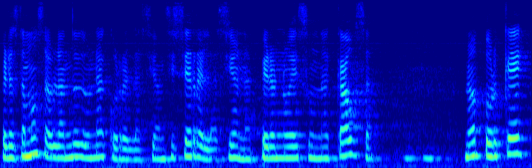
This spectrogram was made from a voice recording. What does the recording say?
pero estamos hablando de una correlación, sí se relaciona, pero no es una causa, ¿no? ¿Por qué?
